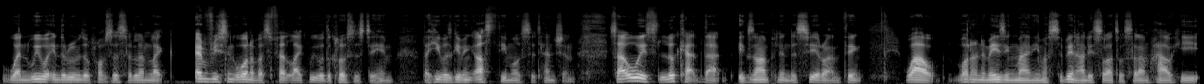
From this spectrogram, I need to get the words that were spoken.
when we were in the room of the Prophet like every single one of us felt like we were the closest to him, that he was giving us the most attention. So I always look at that example in the seerah and think, wow, what an amazing man he must have been, alayhi salatu wasalam, how he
